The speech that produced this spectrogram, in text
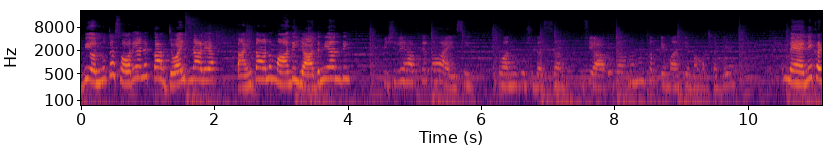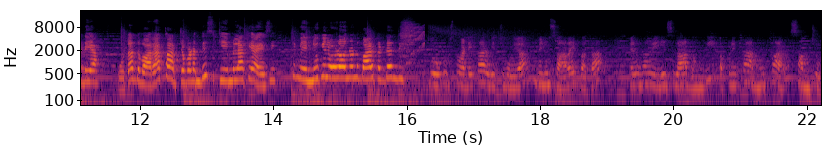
ਵੀ ਉਹਨੂੰ ਤਾਂ ਸਹੁਰਿਆਂ ਨੇ ਘਰ ਜਵਾਈ ਬਣਾ ਲਿਆ। ਤਾਂ ਹੀ ਤਾਂ ਉਹਨੂੰ ਮਾਂ ਦੀ ਯਾਦ ਨਹੀਂ ਆਂਦੀ ਪਿਛਲੇ ਹਫ਼ਤੇ ਤਾਂ ਆਏ ਸੀ। ਤੁਹਾਨੂੰ ਕੁਝ ਦੱਸਣ ਤੁਸੀਂ ਆਪ ਹੀ ਤਾਂ ਉਹਨਾਂ ਨੂੰ ਧੱਕੇ ਮਾਰ ਕੇ ਬਾਹਰ ਕੱਢਿਆ। ਮੈਂ ਨਹੀਂ ਕੱਢਿਆ। ਉਹ ਤਾਂ ਦੁਬਾਰਾ ਘਰ ਚ ਵੜਨ ਦੀ ਸਕੀਮ ਲਾ ਕੇ ਆਏ ਸੀ ਤੇ ਮੈਨੂੰ ਕੀ ਲੋੜ ਆ ਉਹਨਾਂ ਨੂੰ ਬਾਹਰ ਕੱਢਣ ਦੀ? ਜੋ ਕੁਝ ਤੁਹਾਡੇ ਘਰ ਵਿੱਚ ਹੋਇਆ ਮੈਨੂੰ ਸਾਰਾ ਹੀ ਪਤਾ। ਮੈਂ ਤੁਹਾਨੂੰ ਇਹ ਸਲਾਹ ਦਊਂਗੀ ਆਪਣੇ ਘਰ ਨੂੰ ਘਰ ਸਮਝੋ।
